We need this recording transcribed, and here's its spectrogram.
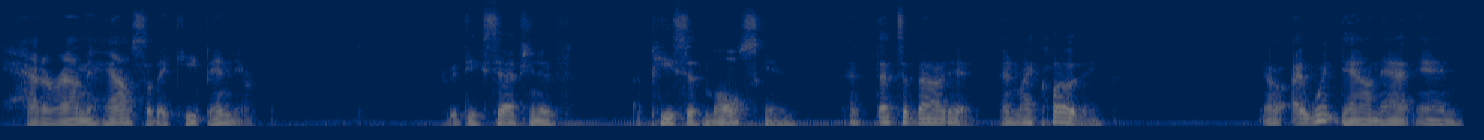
had around the house that I keep in there. With the exception of a piece of moleskin, that's about it. And my clothing. Now, I went down that and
